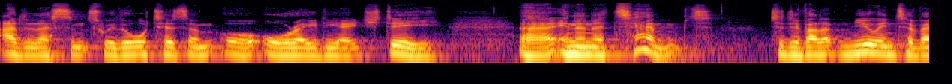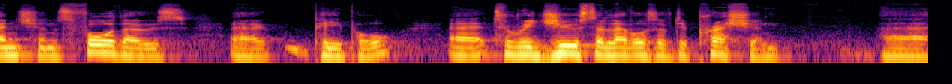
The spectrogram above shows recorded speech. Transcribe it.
adolescents with autism or, or ADHD uh, in an attempt to develop new interventions for those uh, people uh, to reduce the levels of depression uh,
